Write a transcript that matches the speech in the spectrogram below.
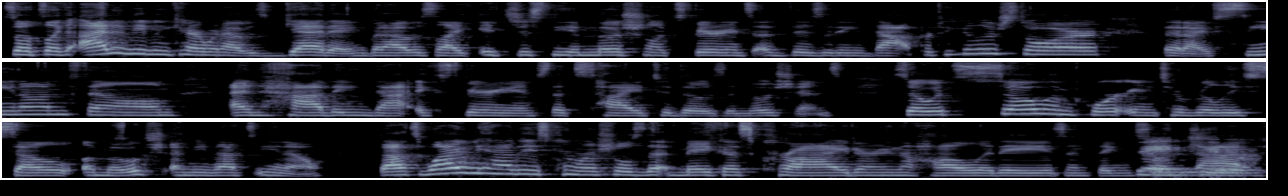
So it's like, I didn't even care what I was getting, but I was like, it's just the emotional experience of visiting that particular store that I've seen on film and having that experience that's tied to those emotions. So it's so important to really sell emotion. I mean, that's, you know, that's why we have these commercials that make us cry during the holidays and things Thank like you. that.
